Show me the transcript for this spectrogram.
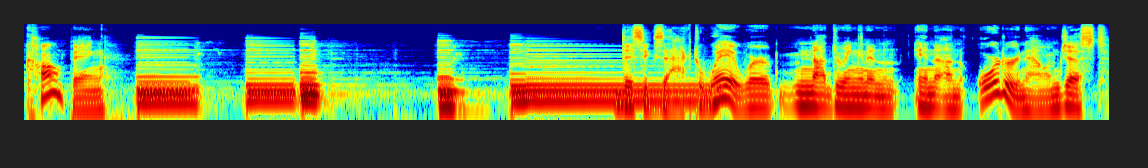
comping this exact way. We're not doing it in, in an order now. I'm just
